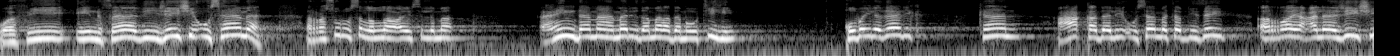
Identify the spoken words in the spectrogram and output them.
وفي إنفاذ جيش أسامة. الرسول صلى الله عليه وسلم عندما مرض مرض موته قبيل ذلك كان عقد لأسامة بن زيد الراية على جيش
